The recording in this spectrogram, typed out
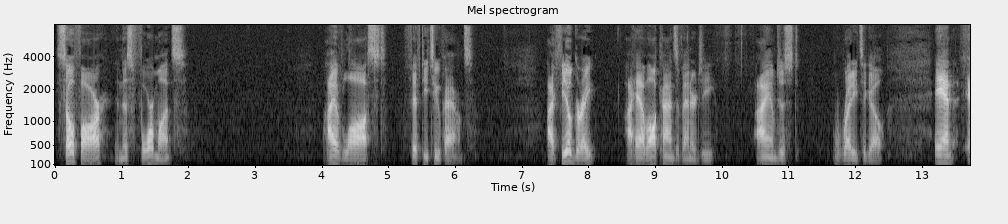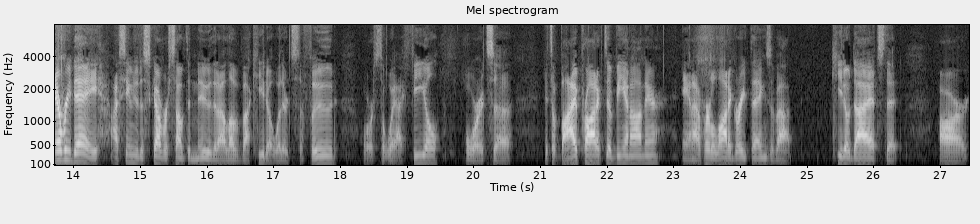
so far, in this four months, I have lost 52 pounds. I feel great. I have all kinds of energy. I am just ready to go. And every day I seem to discover something new that I love about keto, whether it's the food or it's the way I feel or it's a it's a byproduct of being on there. And I've heard a lot of great things about keto diets that are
